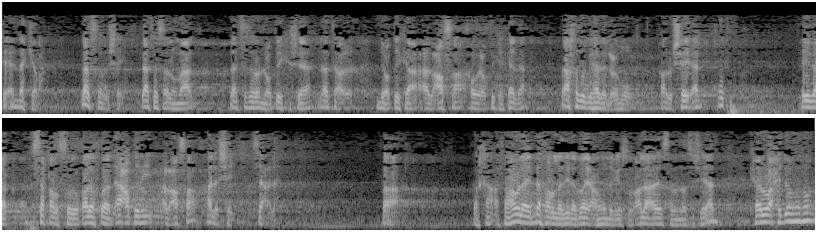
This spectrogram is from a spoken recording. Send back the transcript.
شيئا نكرة. لا تسألوا شيء. لا تسألوا مال. لا تسألوا أن يعطيك شيئا لا يعطيك العصا أو يعطيك كذا. فأخذوا بهذا العموم. قالوا شيئا خذ. فإذا سقر الصدوق قال فلان أعطني العصا. هذا شيء سأله. ف... فهؤلاء النفر الذين بايعهم النبي صلى الله عليه وسلم الناس شيئا كان واحد منهم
